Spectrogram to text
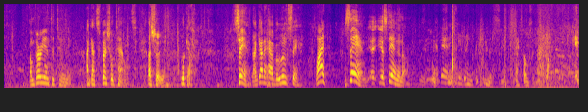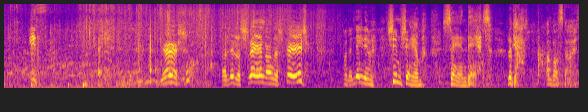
I'm very entertaining. I got special talents. I'll show you. Look out. Sand. I gotta have a little sand. What? Sand. You're standing on it. Yes. I did a sand on the stage for the native Shim Sham sand dance. Look out. I'm gonna start.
